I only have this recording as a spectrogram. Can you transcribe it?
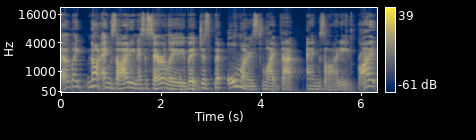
uh, like not anxiety necessarily, but just but almost like that anxiety, right?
